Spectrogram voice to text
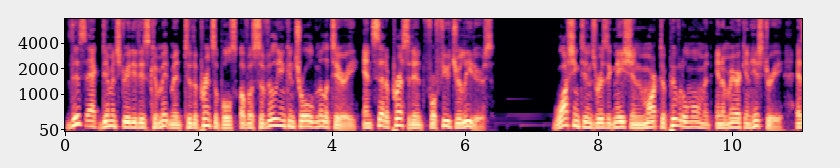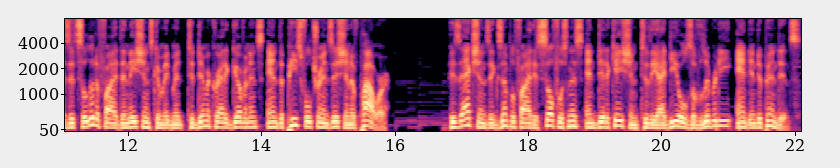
This act demonstrated his commitment to the principles of a civilian controlled military and set a precedent for future leaders. Washington's resignation marked a pivotal moment in American history as it solidified the nation's commitment to democratic governance and the peaceful transition of power. His actions exemplified his selflessness and dedication to the ideals of liberty and independence.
